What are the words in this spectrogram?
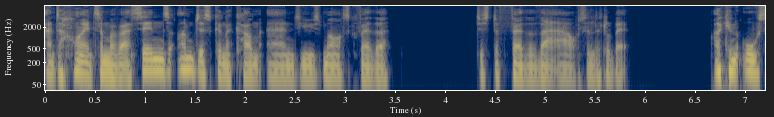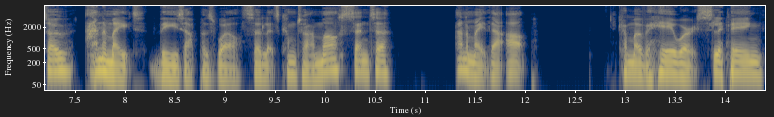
And to hide some of our sins, I'm just going to come and use mask feather just to feather that out a little bit. I can also animate these up as well. So let's come to our mask center, animate that up, come over here where it's slipping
